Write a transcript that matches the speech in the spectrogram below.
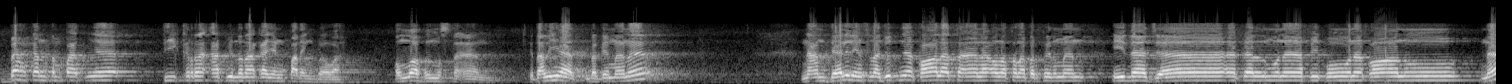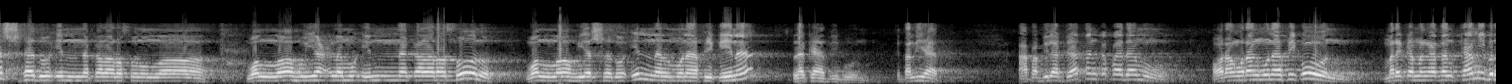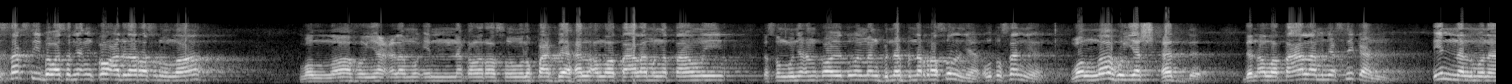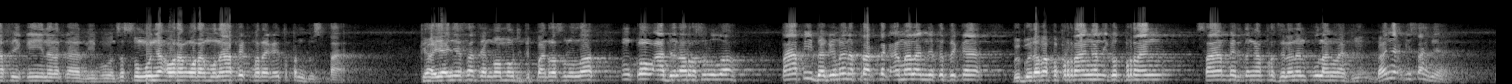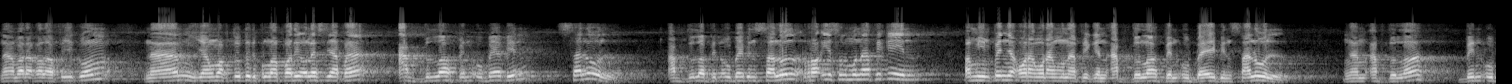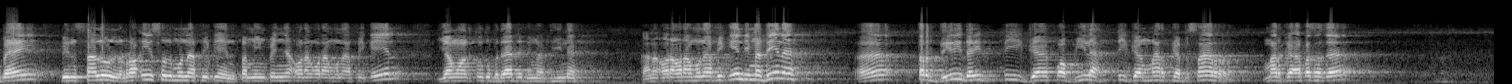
bahkan tempatnya di kerak api neraka yang paling bawah. Allahul musta'an. Kita lihat bagaimana Nah, dalil yang selanjutnya qala ta'ala Allah Ta'ala berfirman, "Idza ja'akal munafiquna qalu nashhadu innaka la rasulullah wallahu ya'lamu innaka la rasuluh wallahu yashhadu innal munafiqina lakadzibun." Kita lihat. Apabila datang kepadamu orang-orang munafikun, mereka mengatakan, "Kami bersaksi bahwasanya engkau adalah Rasulullah." Wallahu ya'lamu innaka la rasuluh padahal Allah Ta'ala mengetahui Sesungguhnya engkau itu memang benar-benar rasulnya, utusannya. Wallahu yashhad. Dan Allah taala menyaksikan innal munafiqina lakadzibun. Sesungguhnya orang-orang munafik mereka itu pendusta. Gayanya saja ngomong di depan Rasulullah, engkau adalah Rasulullah. Tapi bagaimana praktek amalannya ketika beberapa peperangan ikut perang sampai di tengah perjalanan pulang lagi? Banyak kisahnya. Nah, barakallahu fikum. Nah, yang waktu itu dipelopori oleh siapa? Abdullah bin Ubay bin Salul. Abdullah bin Ubay bin Salul raisul munafikin. Pemimpinnya orang-orang munafikin Abdullah bin Ubay bin Salul. Ngam Abdullah bin Ubay bin Salul raisul munafikin, pemimpinnya orang-orang munafikin yang waktu itu berada di Madinah. Karena orang-orang munafikin di Madinah eh, terdiri dari tiga kabilah, tiga marga besar. Marga apa saja?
